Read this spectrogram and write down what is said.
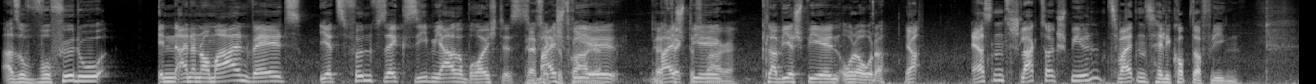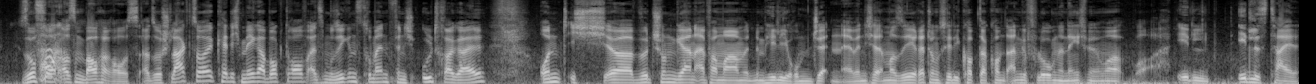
also wofür du in einer normalen Welt jetzt fünf, sechs, sieben Jahre bräuchtest? Perfekte Beispiel, Frage. Perfekte Beispiel Frage. Klavier spielen oder oder. Ja. Erstens Schlagzeug spielen, zweitens Helikopter fliegen. Sofort Ah. aus dem Bauch heraus. Also Schlagzeug hätte ich mega Bock drauf als Musikinstrument, finde ich ultra geil. Und ich äh, würde schon gern einfach mal mit einem Heli rumjetten. Ey. Wenn ich ja immer sehe, Rettungshelikopter kommt angeflogen, dann denke ich mir immer, boah, edel, edles Teil.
